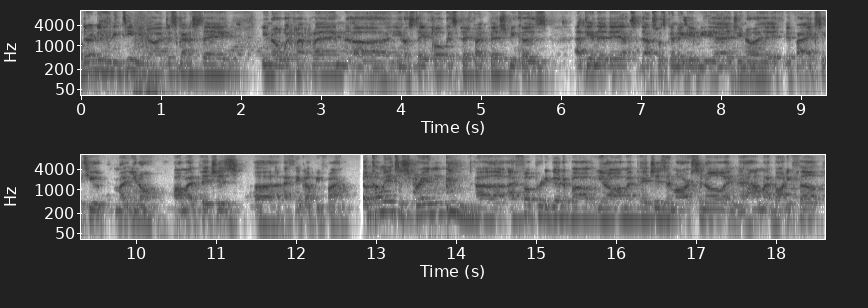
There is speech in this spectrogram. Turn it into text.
They're a good hitting team. You know, I just gotta stay you know with my plan. Uh, you know, stay focused pitch by pitch because at the end of the day, that's that's what's gonna give me the edge. You know, if, if I execute my you know all my pitches, uh, I think I'll be fine. So coming into spring, uh, I felt pretty good about you know all my pitches and my arsenal and how my body felt.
